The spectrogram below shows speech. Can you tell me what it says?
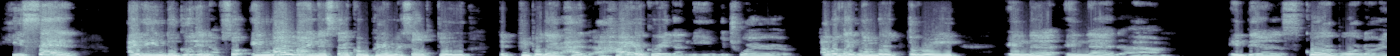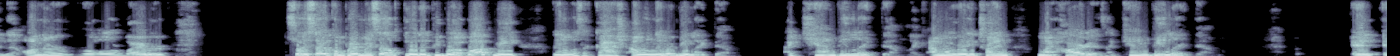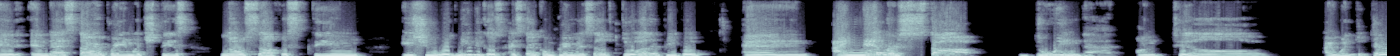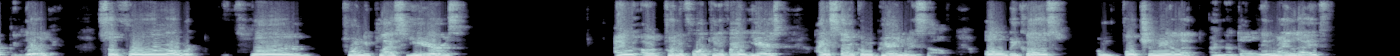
he said I didn't do good enough. So in my mind, I started comparing myself to the people that had a higher grade than me, which were I was like number three in the in that um, in the scoreboard or in the honor roll or whatever. So I started comparing myself to the people above me, and I was like, "Gosh, I will never be like them. I can't be like them. Like I'm already trying my hardest. I can't be like them." And and and that started pretty much this low self esteem issue with me because I started comparing myself to other people and I never stopped doing that until I went to therapy, literally. So for over, for 20 plus years, I, or 24, 25 years, I started comparing myself. All because, unfortunately, an adult in my life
